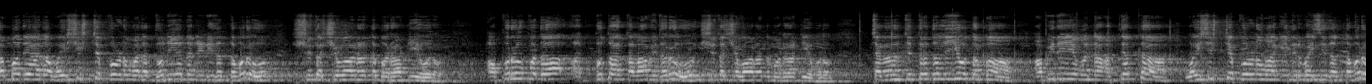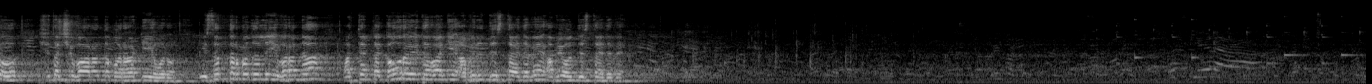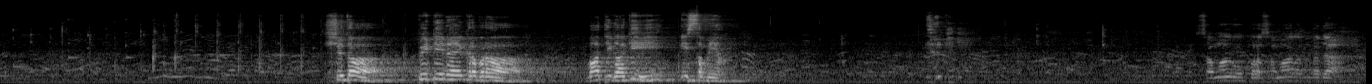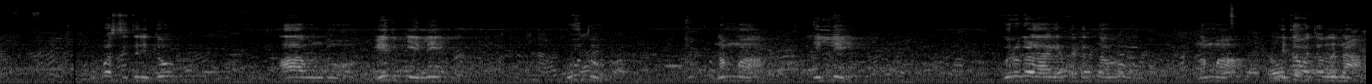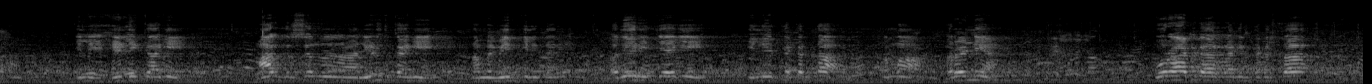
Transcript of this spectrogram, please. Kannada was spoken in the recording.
ತಮ್ಮದೇ ಆದ ವೈಶಿಷ್ಟ್ಯಪೂರ್ಣವಾದ ಧ್ವನಿಯನ್ನು ನೀಡಿದಂಥವರು ಶ್ರೀತ ಶಿವಾನಂದ ಮರಾಠಿಯವರು. ಅಪರೂಪದ ಅದ್ಭುತ ಕಲಾವಿದರು ಶ್ರೀತ ಶಿವಾನಂದ ಮರಾಠಿಯವರು. ಚಲನಚಿತ್ರದಲ್ಲಿಯೂ ತಮ್ಮ ಅಭಿನಯವನ್ನು ಅತ್ಯಂತ ವೈಶಿಷ್ಟ್ಯಪೂರ್ಣವಾಗಿ ನಿರ್ವಹಿಸಿದಂಥವರು ಶ್ರೀತ ಶಿವಾನಂದ ಮರಾಠಿಯವರು. ಈ ಸಂದರ್ಭದಲ್ಲಿ ಇವರನ್ನ ಅತ್ಯಂತ ಗೌರವಯುತವಾಗಿ ಅಭಿನಂದಿಸ್ತಾ ಇದ್ದೇವೆ, ಅಭಿವಂದಿಸ್ತಾ ಇದ್ದೇವೆ. ಶ್ರೀತ ಪಿ ಟಿ ನಾಯಕರವರ ಮಾತಿಗಾಗಿ ಈ ಸಮಯ. ಸಮಾರೋಪ ಸಮಾರಂಭದ ಉಪಸ್ಥಿತರಿದ್ದು ಆ ಒಂದು ವೇದಿಕೆಯಲ್ಲಿ ಕೂತು ನಮ್ಮ ಇಲ್ಲಿ ಗುರುಗಳಾಗಿರ್ತಕ್ಕಂಥವರು ನಮ್ಮ ಹಿತವಚನವನ್ನು ಇಲ್ಲಿ ಹೇಳಲಿಕ್ಕಾಗಿ ಮಾರ್ಗದರ್ಶನ ನೀಡೋದಕ್ಕಾಗಿ ನಮ್ಮ ವೇದಿಕೆಯಲ್ಲಿದ್ದಾರೆ. ಅದೇ ರೀತಿಯಾಗಿ ಇಲ್ಲಿರ್ತಕ್ಕಂಥ ನಮ್ಮ ಅರಣ್ಯ ಹೋರಾಟಗಾರರಾಗಿರ್ತಕ್ಕಂಥ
